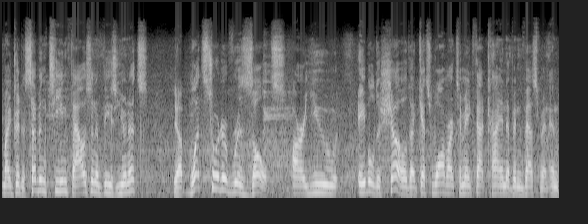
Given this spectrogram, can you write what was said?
my goodness, 17,000 of these units. Yep. What sort of results are you able to show that gets Walmart to make that kind of investment? And,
